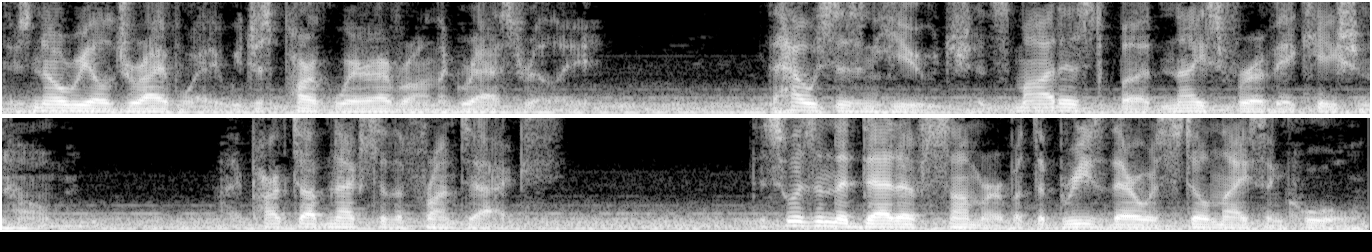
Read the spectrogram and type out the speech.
There's no real driveway, we just park wherever on the grass, really. The house isn't huge, it's modest but nice for a vacation home. I parked up next to the front deck. This was in the dead of summer, but the breeze there was still nice and cool.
